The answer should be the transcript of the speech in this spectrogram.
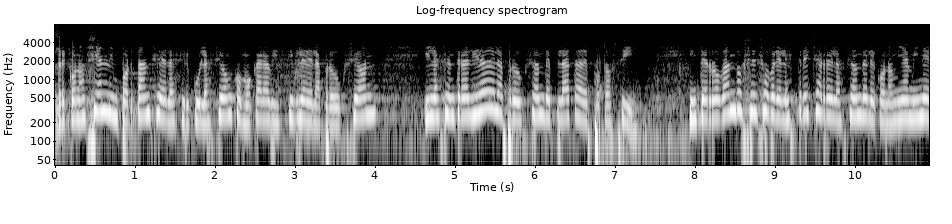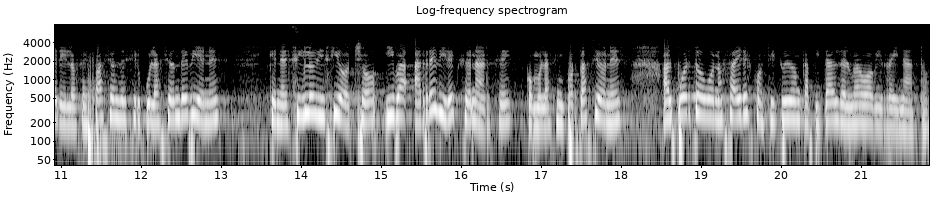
Reconocían la importancia de la circulación como cara visible de la producción y la centralidad de la producción de plata de Potosí, interrogándose sobre la estrecha relación de la economía minera y los espacios de circulación de bienes que en el siglo XVIII iba a redireccionarse, como las importaciones, al puerto de Buenos Aires constituido en capital del nuevo virreinato.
